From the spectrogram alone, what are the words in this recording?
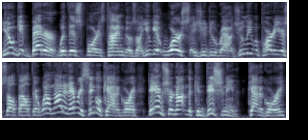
You don't get better with this sport as time goes on. You get worse as you do rounds. You leave a part of yourself out there. Well, not in every single category. Damn sure not in the conditioning category.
